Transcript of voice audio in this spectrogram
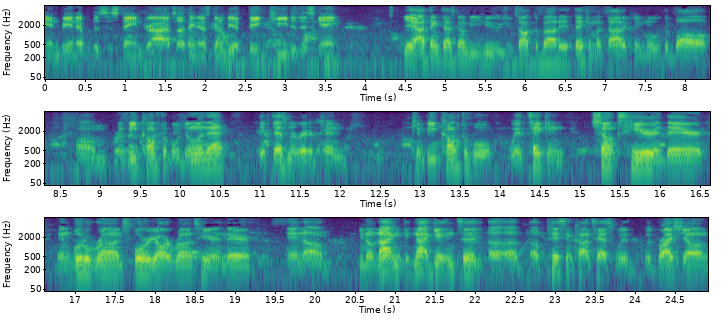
and being able to sustain drives. I think that's going to be a big key to this game. Yeah, I think that's going to be huge. You talked about it. If they can methodically move the ball um, and be comfortable doing that, if Desmond Ridder can can be comfortable with taking chunks here and there and little runs, four yard runs here and there, and um, you know, not not get into a, a, a pissing contest with with Bryce Young,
